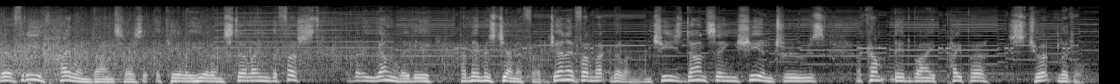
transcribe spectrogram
We have three Highland dancers at the Ceilidh here in Stirling. The first, a very young lady, her name is Jennifer, Jennifer McMillan, and she's dancing Seann Triubhas, accompanied by Piper Stuart Liddell.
